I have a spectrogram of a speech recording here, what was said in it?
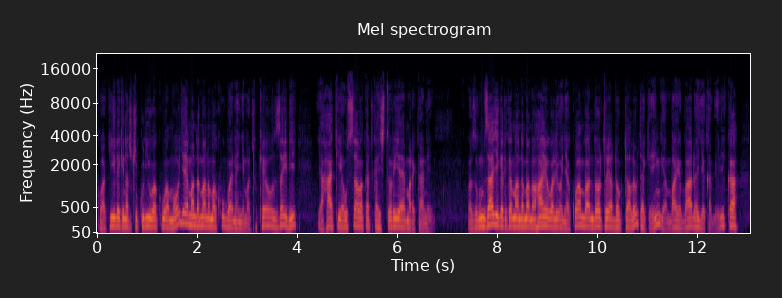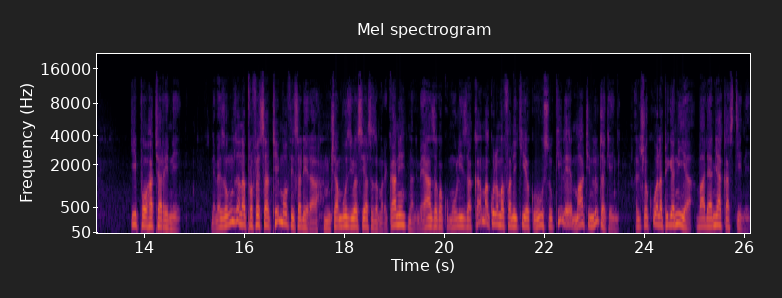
kwa kile kinachochukuliwa kuwa moja ya maandamano makubwa na yenye matokeo zaidi ya haki ya usawa katika historia ya Marekani. Wazungumzaji katika maandamano hayo walionya kwamba ndoto ya Dr Luther King ambayo bado haijakamilika ipo hatarini. Nimezungumza na Profesa Timothy Sadera, mchambuzi wa siasa za Marekani, na nimeanza kwa kumuuliza kama kuna mafanikio kuhusu kile Martin Luther King alichokuwa anapigania baada ya miaka sitini.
